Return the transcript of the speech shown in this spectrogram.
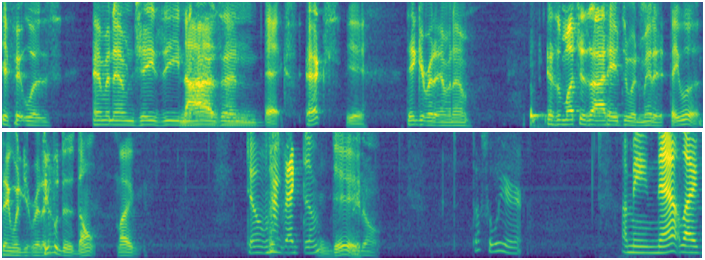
if it was Eminem, Jay Z, Nas, and X. X, Yeah, they'd get rid of Eminem. As much as I'd hate to admit it, they would. they would get rid of people him. just don't like. Don't respect them. Yeah, They don't. That's weird. I mean now, like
